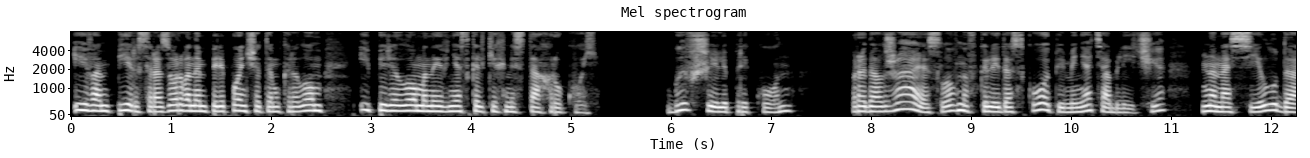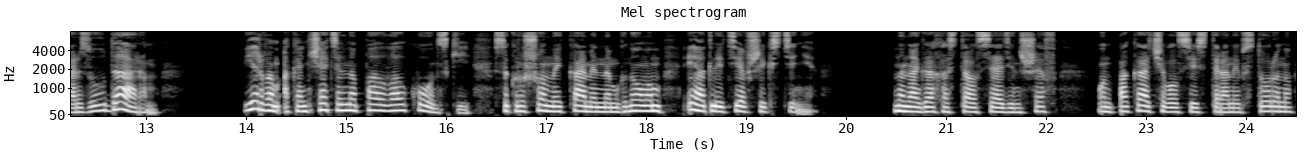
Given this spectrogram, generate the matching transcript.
и вампир с разорванным перепончатым крылом и переломанный в нескольких местах рукой. Бывший лепрекон, продолжая, словно в калейдоскопе, менять обличье, наносил удар за ударом — Первым окончательно пал Волконский, сокрушенный каменным гномом и отлетевший к стене. На ногах остался один шеф, он покачивался из стороны в сторону,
